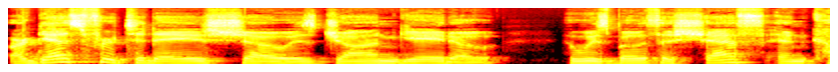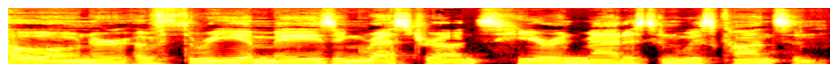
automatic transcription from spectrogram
Our guest for today's show is John Gadau, who is both a chef and co owner of three amazing restaurants here in Madison, Wisconsin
